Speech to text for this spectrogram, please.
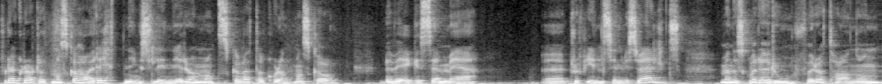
For det er klart at man skal ha retningslinjer, og man skal vite hvordan man skal bevege seg med eh, profilen sin visuelt. Men det skal være rom for å ta noen,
